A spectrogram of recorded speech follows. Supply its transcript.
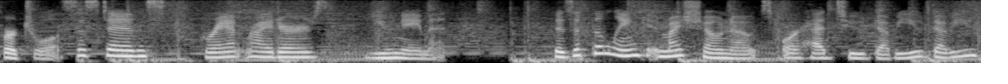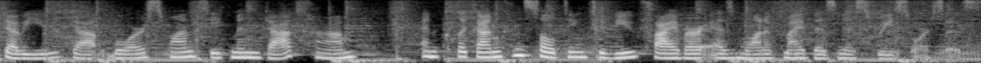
virtual assistants, grant writers, you name it. Visit the link in my show notes or head to www.laurswansieckman.com and click on consulting to view Fiverr as one of my business resources.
